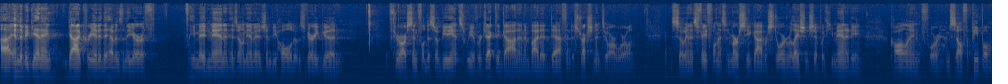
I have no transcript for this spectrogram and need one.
Uh, in the beginning, God created the heavens and the earth. He made man in his own image, and behold, it was very good. But through our sinful disobedience, we have rejected God and invited death and destruction into our world. So, in his faithfulness and mercy, God restored relationship with humanity calling for himself a people,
